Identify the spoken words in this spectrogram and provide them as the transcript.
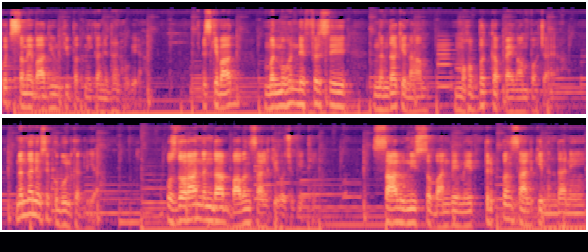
कुछ समय बाद ही उनकी पत्नी का निधन हो गया। इसके बाद मनमोहन ने फिर से नंदा के नाम मोहब्बत का पैगाम पहुँचाया। नंदा ने उसे कबूल कर लिया। उस दौरान नंदा बावन साल की हो चुकी थी। साल उन्नीस सौ बानवे में तिरपन साल की नंदा ने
